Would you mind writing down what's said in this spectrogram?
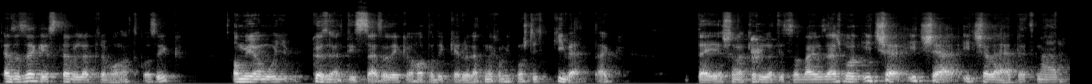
ez az egész területre vonatkozik, ami amúgy közel 10% a hatodik kerületnek, amit most így kivettek teljesen a kerületi szabályozásból. Itt se, itt se, itt se lehetett már,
